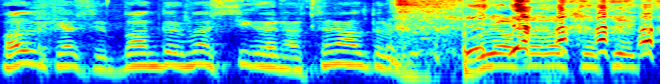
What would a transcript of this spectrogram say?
Balıkesir bandırma sigarasını aldırma. Bu yazda başlasak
